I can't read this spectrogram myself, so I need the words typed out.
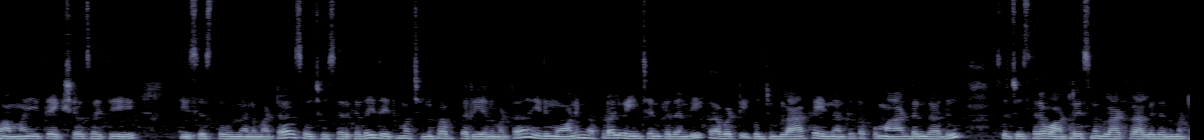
మా అమ్మాయి అయితే ఎగ్షెల్స్ అయితే తీసేస్తూ ఉందన్నమాట. సో చూసారు కదా ఇదైతే మా చిన్న పాప కర్రీ అనమాట ఇది మార్నింగ్ అప్పడాలు వేయించాను కదండి. కాబట్టి కొంచెం బ్లాక్ అయింది. అంతే తప్ప మాడడం కాదు. సో చూసారా వాటర్ వేసిన బ్లాక్ రాలేదనమాట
